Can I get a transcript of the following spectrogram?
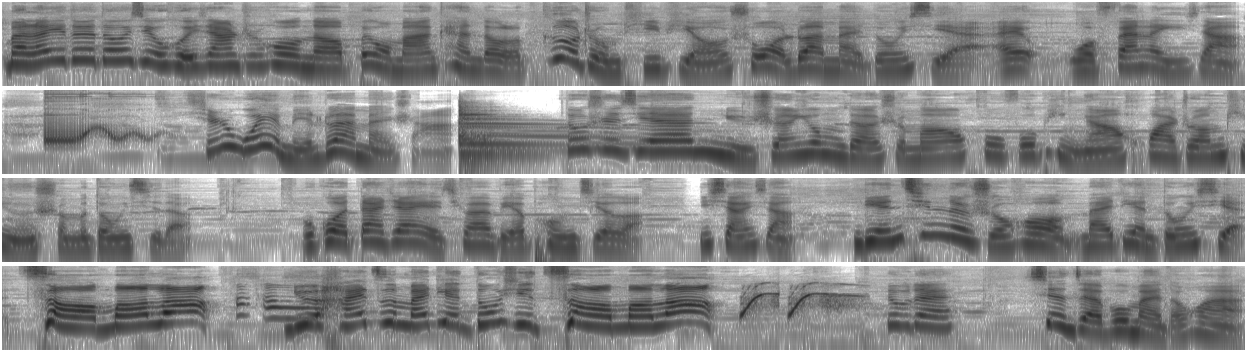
买了一堆东西回家之后呢，被我妈看到了，各种批评，说我乱买东西。哎，我翻了一下，其实我也没乱买啥，都是些女生用的什么护肤品啊、化妆品什么东西的。不过大家也千万别抨击了，你想想，年轻的时候买点东西怎么了？女孩子买点东西怎么了？对不对？现在不买的话，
